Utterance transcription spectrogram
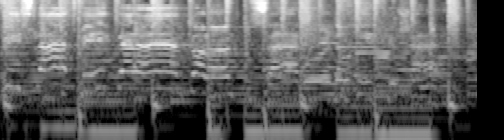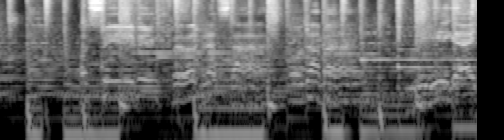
Viszlát végtelen kaland Száguldó ifjúság. A szívünk földre száll Oda már még egy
